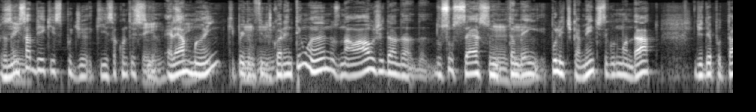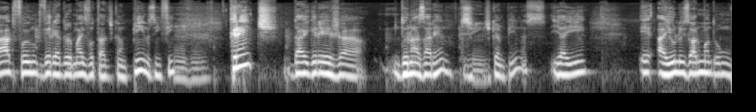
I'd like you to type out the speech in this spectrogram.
Eu nem Sim. sabia que isso podia, que isso acontecia. Sim, ela é a sim. mãe que perdeu um filho de Uhum. 41 anos, no auge da- da- do sucesso Uhum. também politicamente, segundo mandato de deputado, foi um vereador mais votado de Campinas, enfim. Uhum. Crente da igreja do Nazareno, de, Sim. de Campinas. E aí, e- aí o Luiz Lauro mandou um,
